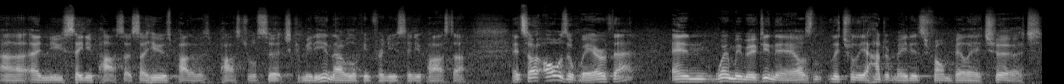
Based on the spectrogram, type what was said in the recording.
uh, a new senior pastor. So he was part of a pastoral search committee and they were looking for a new senior pastor. And so I was aware of that. And when we moved in there, I was literally 100 metres from Bel Air Church.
